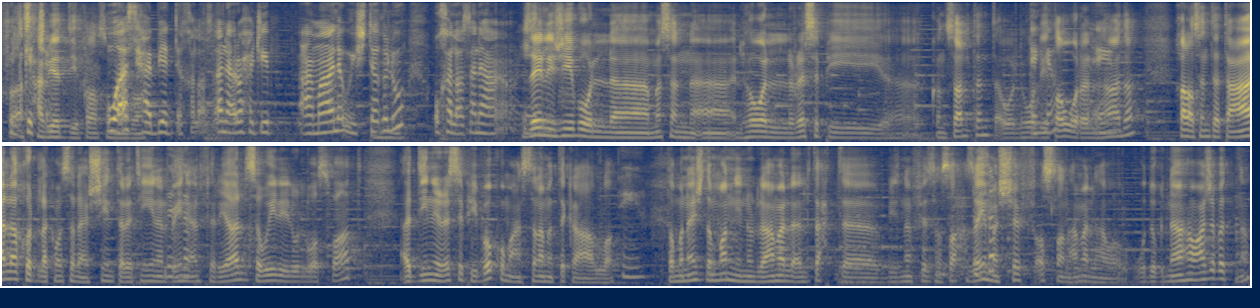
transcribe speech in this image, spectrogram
في اسحب يدي خلاص وأسحب يدي خلاص. أنا أروح أجيب عماله ويشتغلوا وخلاص أنا يعني زي اللي يجيبوا مثلا آه، اللي هو ال recipe consultant أو اللي هو اللي أيوه. يطور أيوه. هذا. خلاص أنت تعال خذ لك مثلا 20 30 40 ألف ريال سوي لي الوصفات أديني recipe book ومع السلامة اتكل على الله. أيوه. طب أنا إيش ضمني إنه العمل اللي تحت آه، بينفذها صح؟ زي ما الشيف أصلا عملها وذقناها وعجبتنا.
